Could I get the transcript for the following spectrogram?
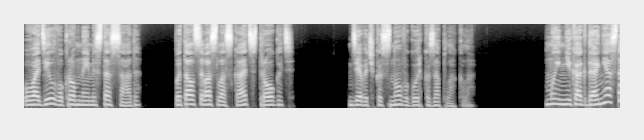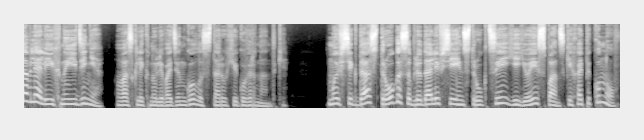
уводил в укромные места сада, пытался вас ласкать, трогать?» Девочка снова горько заплакала. «Мы никогда не оставляли их наедине!» — воскликнули в один голос старухи-гувернантки. «Мы всегда строго соблюдали все инструкции ее испанских опекунов».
